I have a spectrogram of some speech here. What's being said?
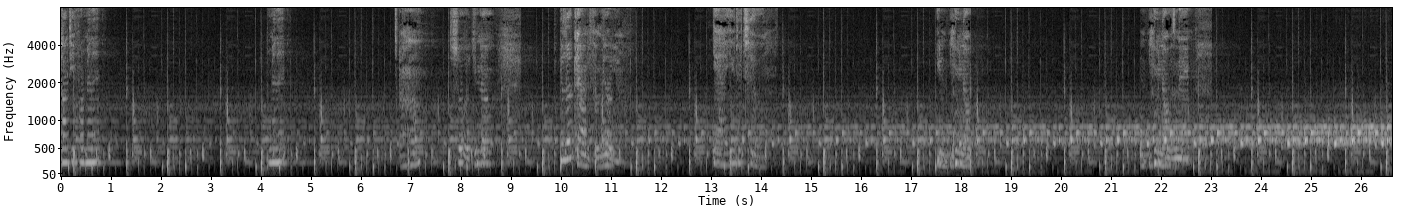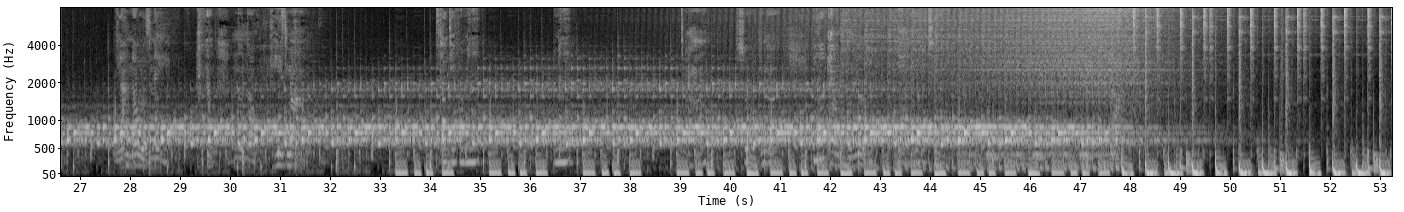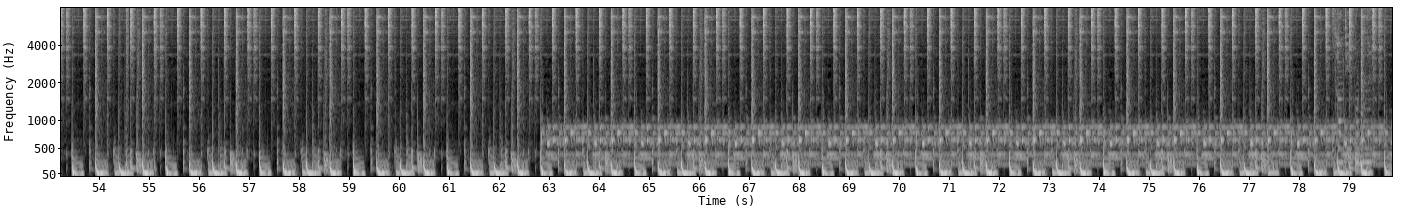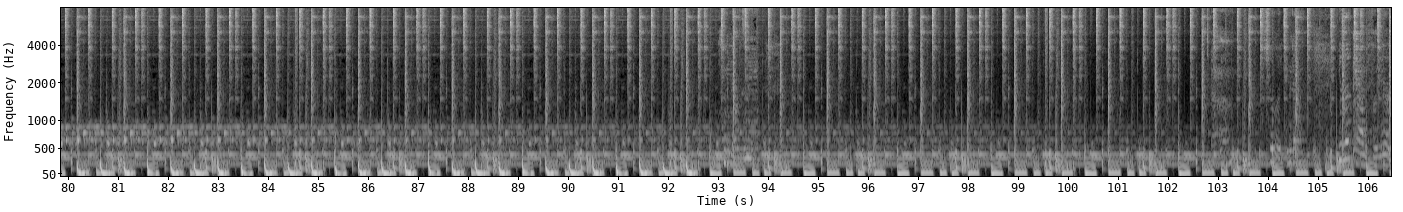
talk to you for a minute? A minute? Uh huh. Sure, you know, you look kind of familiar. Yeah, you do too. You, you know. You know his name. Yeah, I know his name. he's mine. Of familiar.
